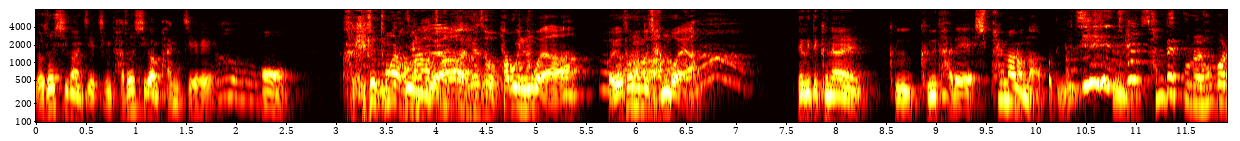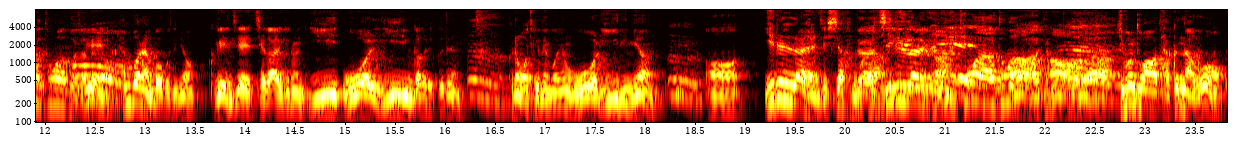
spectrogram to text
6시간째, 지금 5시간 반째. 어. 계속 통화를 하고 있는 거야. 전화가 계속. 하고 있는 거야. 그러니까 여성분도 잔 거야. 내가 그때 그날 그, 그 달에 18만원 나왔거든요. 300분을 한 번에 통화한 거잖아요. 예, 한 번에 한 거거든요. 그게 이제 제가 알기로는 2, 5월 2일인가 그랬거든. 그럼 어떻게 된 거냐면 5월 2일이면, 어, 1일날 이제 시작한 거야. 그러니까 7일날 그 통화, 통화가, 어, 기본 어, 통화가. 기본 통화가 다 끝나고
